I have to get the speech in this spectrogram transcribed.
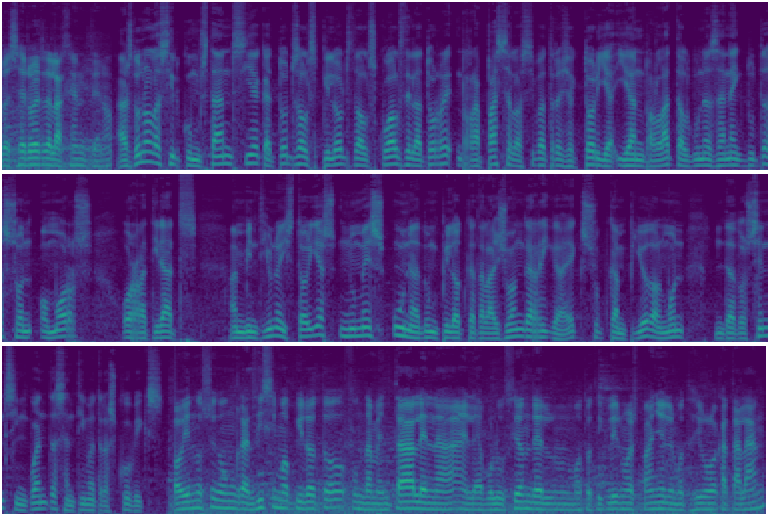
los héroes de la gente, ¿no? Es dona la circumstància que tots els pilots dels quals de la Torre repassa la seva trajectòria i en relata algunes anècdotes són o morts o retirats. En 21 històries, només una d'un pilot català, Joan Garriga, ex subcampió del món de 250 centímetres cúbics. Habiendo sido un grandísimo piloto fundamental en la, en la evolución del motociclismo español y el motociclismo catalán,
